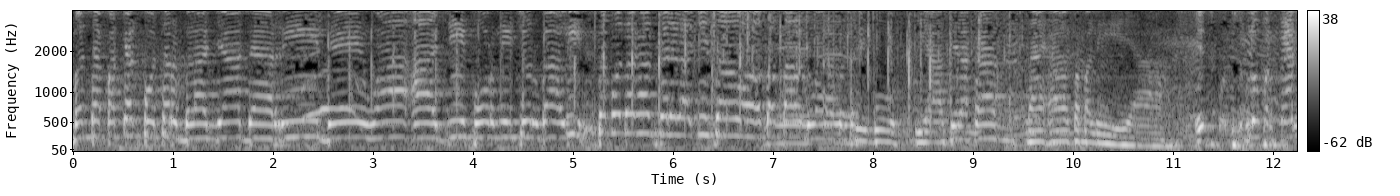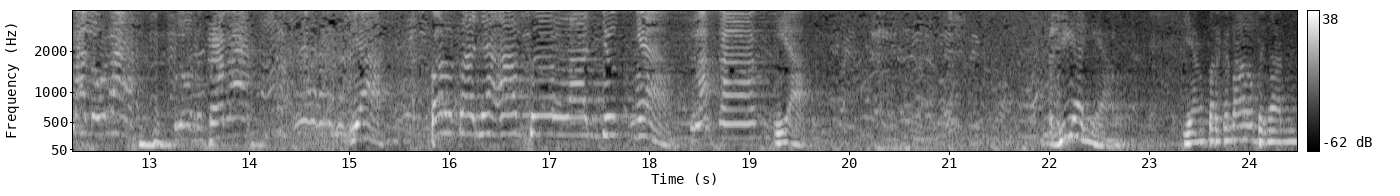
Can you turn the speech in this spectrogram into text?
Mendapatkan voucher belanja dari Dewa Aji Furniture Bali. Tepuk tangan sekali lagi sama total 200 ribu. Ya silakan naik eh, kembali ya. Eh, sebelum persen lah lu lah. Sebelum persen lah. Ya. Pertanyaan selanjutnya. Silahkan. Iya. Gianyar yang terkenal dengan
